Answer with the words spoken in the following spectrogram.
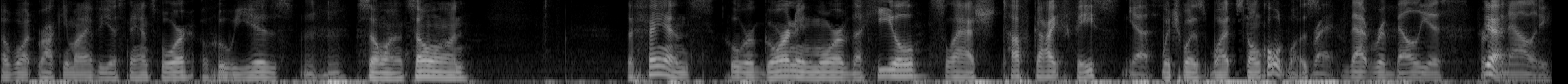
of what Rocky Maivia stands for, of who he is, Mm-hmm. so on and so on. The fans who were garnering more of the heel slash tough guy face, Yes. which was what Stone Cold was, right. That rebellious Yeah. personality.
